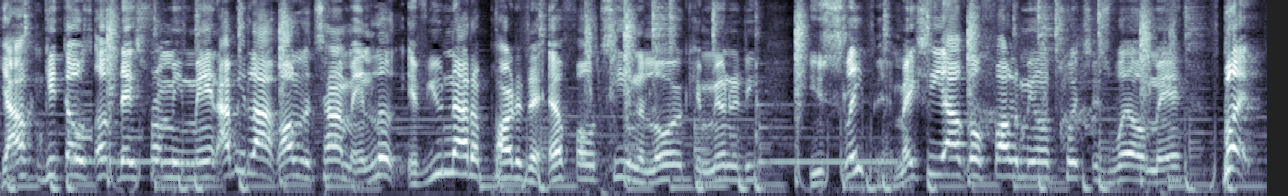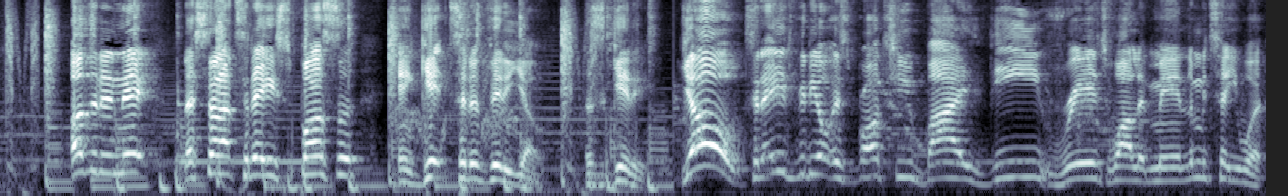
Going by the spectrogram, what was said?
y'all can get those updates from me, man. I be live all the time. And look, if you're not a part of the FOT and the lower community, you sleeping. Make sure y'all go follow me on Twitch as well, man. But other than that, let's shout out today's sponsor and get to the video. Let's get it. Yo, today's video is brought to you by the Ridge Wallet, man. Let me tell you what,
